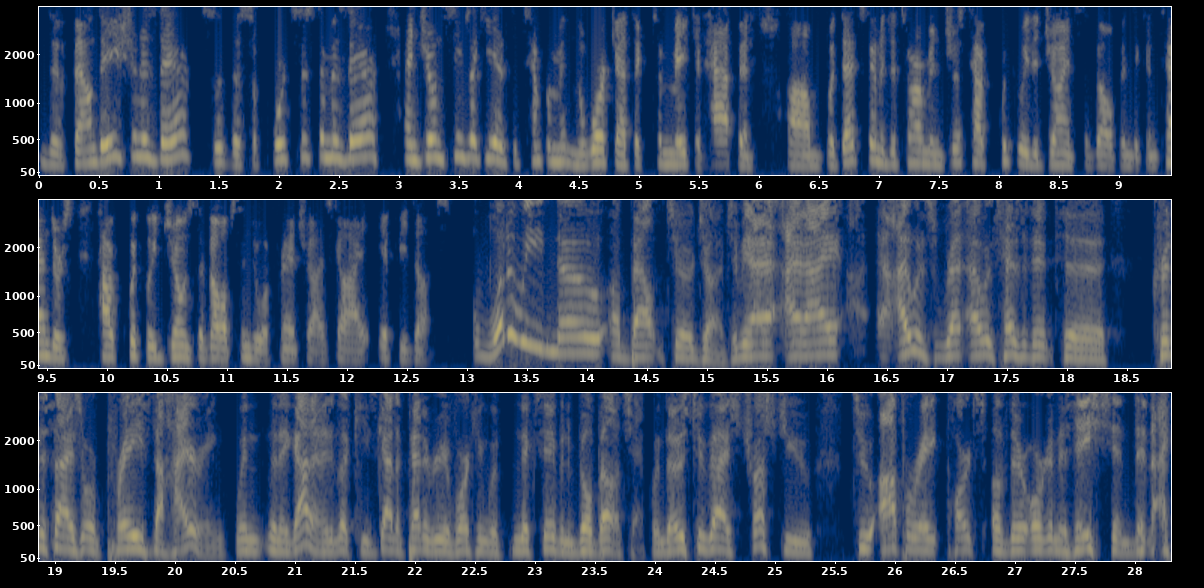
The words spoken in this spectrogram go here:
the foundation is there, so the support system is there, and Jones seems like he has the temperament and the work ethic to make it happen. Um, but that's going to determine just how quickly the Giants develop into contenders, how quickly Jones develops into a franchise guy, if he does. What do we know about Joe Judge? I mean, I I I was re- I was hesitant to criticize or praise the hiring when, when they got it. I mean, look, he's got a pedigree of working with Nick Saban and Bill Belichick. When those two guys trust you to operate parts of their organization, then I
